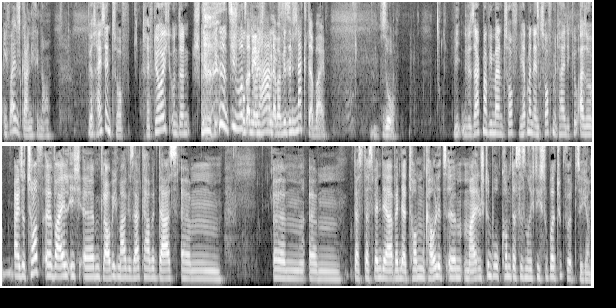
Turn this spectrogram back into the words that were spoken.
Ich weiß es gar nicht genau. Was heißt denn Zoff? Trefft ihr euch und dann spuckt ihr, Dann ziehen wir uns an den Haaren, aber wir sind nackt dabei. So. Wie, sag mal, wie man Zoff, wie hat man denn Zoff mit Heidi Klum? Also, Also Zoff, äh, weil ich, ähm, glaube ich, mal gesagt habe, dass, ähm, ähm, ähm, dass, dass wenn, der, wenn der Tom Kaulitz ähm, mal in Stimmbruch kommt, dass das ein richtig super Typ wird, sicher.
